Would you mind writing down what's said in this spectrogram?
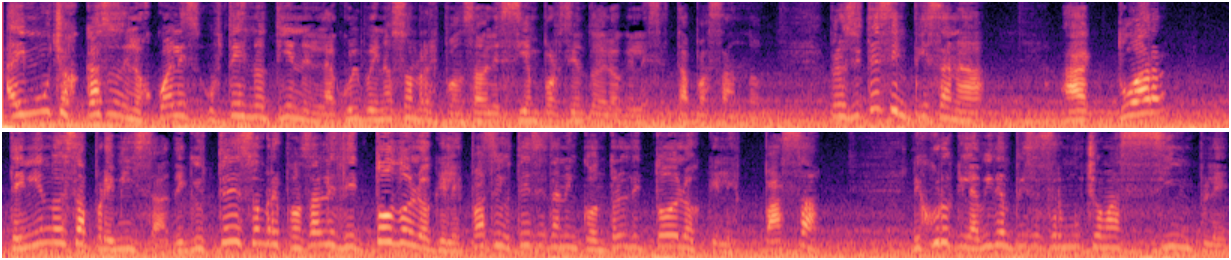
hay muchos casos en los cuales ustedes no tienen la culpa y no son responsables 100% de lo que les está pasando. Pero si ustedes empiezan a, a actuar teniendo esa premisa de que ustedes son responsables de todo lo que les pasa y ustedes están en control de todo lo que les pasa, les juro que la vida empieza a ser mucho más simple,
